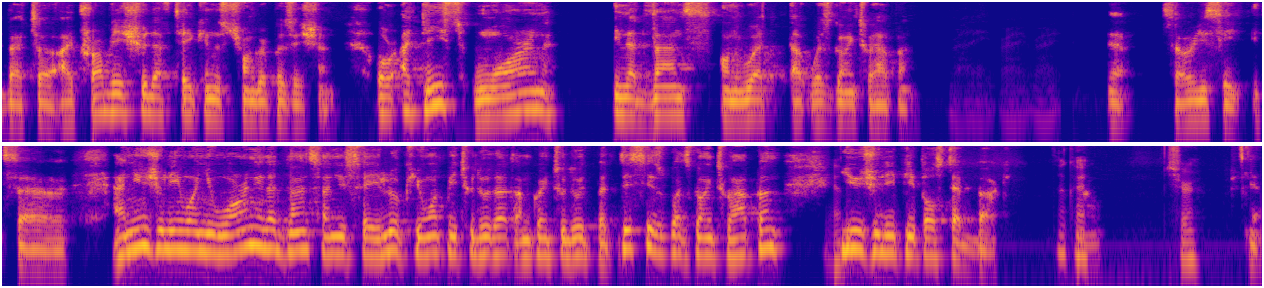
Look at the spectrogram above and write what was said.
But uh, I probably should have taken a stronger position, or at least warn in advance on what that was going to happen. Right, right, right. Yeah. So you see, it's uh, and usually when you warn in advance and you say, "Look, you want me to do that? I'm going to do it, but this is what's going to happen." Yep. Usually, people step back. Okay. You know? Sure. Yeah.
